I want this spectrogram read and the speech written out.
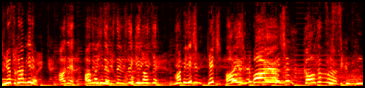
Geliyor Tukan abi geliyor. Hadi, hadi Vallahi bizde, geliyor. bizde, bizde, gir, gir, 36. gir. Abi geç, geç. Hayır, hayır. Geçin. Kaldın mı? Hiç sıkıntı değil.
